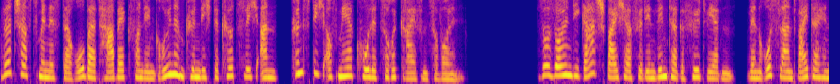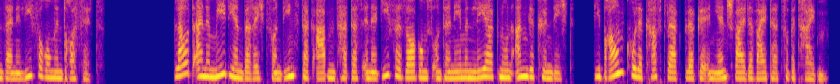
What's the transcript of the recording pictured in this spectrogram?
Wirtschaftsminister Robert Habeck von den Grünen kündigte kürzlich an, künftig auf mehr Kohle zurückgreifen zu wollen. So sollen die Gasspeicher für den Winter gefüllt werden, wenn Russland weiterhin seine Lieferungen drosselt. Laut einem Medienbericht von Dienstagabend hat das Energieversorgungsunternehmen LEAG nun angekündigt, die Braunkohlekraftwerkblöcke in Jenschwalde weiter zu betreiben.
